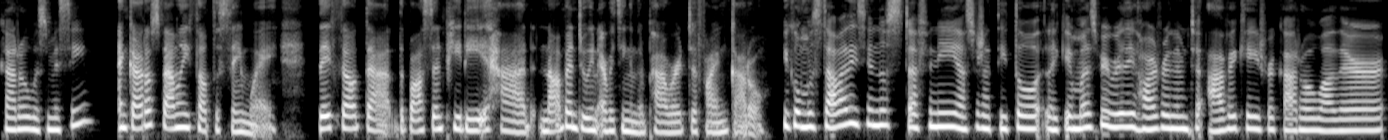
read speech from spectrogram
Caro was missing. And Caro's family felt the same way. They felt that the Boston PD had not been doing everything in their power to find Caro. Y como estaba diciendo Stephanie hace ratito, like it must be really hard for them to advocate for Caro while they're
